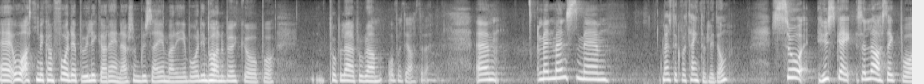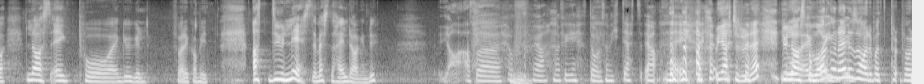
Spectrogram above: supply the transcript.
Eh, og at vi kan få det på ulike arenaer, som du sier, Marie, både i barnebøker og på populære program og på teatret. Men mens, vi, mens dere får tenkt dere litt om, så husker jeg, så las jeg på, las jeg på Google før jeg kom hit, at du leser det meste hele dagen. du. Ja, altså uff, ja, Nå fikk jeg dårlig samvittighet. Ja, nei. Gjør ikke du det? Du Jo, las på morgenen, og så har du på, på,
